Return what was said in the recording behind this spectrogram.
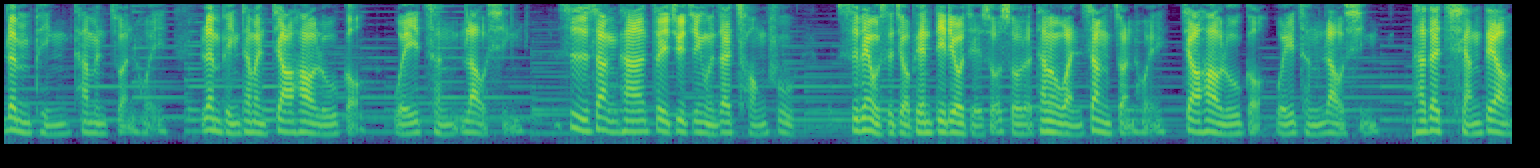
任凭他们转回，任凭他们叫号如狗。围城绕行。事实上，他这一句经文在重复诗篇五十九篇第六节所说的：“他们晚上转回，叫号如狗，围城绕行。”他在强调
